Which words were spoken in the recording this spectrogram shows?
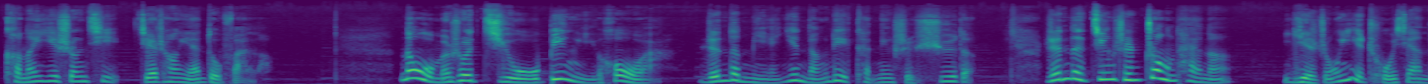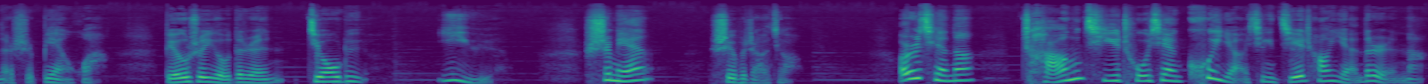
可能一生气结肠炎都犯了。那我们说久病以后啊，人的免疫能力肯定是虚的，人的精神状态呢也容易出现的是变化。比如说，有的人焦虑、抑郁、失眠、睡不着觉，而且呢，长期出现溃疡性结肠炎的人呢，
